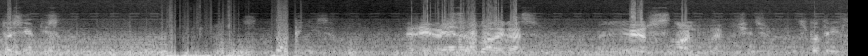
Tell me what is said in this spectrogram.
170. Реверс, малый газ. Реверс 0. Выключить. 130.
